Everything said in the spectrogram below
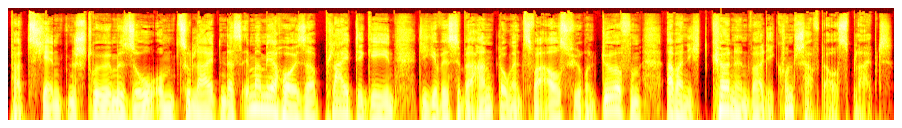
Patientenströme so umzuleiten, dass immer mehr Häuser pleite gehen, die gewisse Behandlungen zwar ausführen dürfen, aber nicht können, weil die Kundschaft ausbleibt.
